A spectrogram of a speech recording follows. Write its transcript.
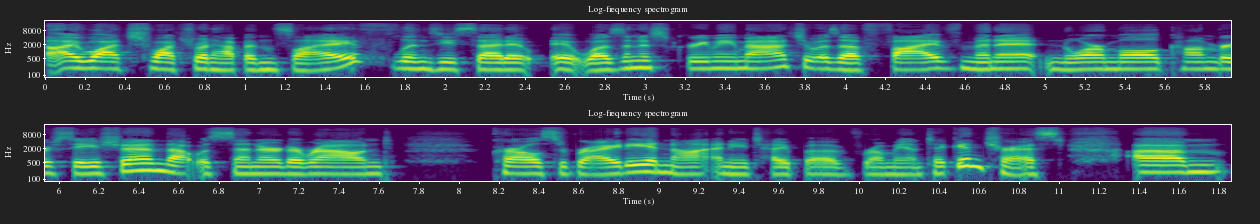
I watched Watch What Happens Live. Lindsay said it, it wasn't a screaming match. It was a five minute normal conversation that was centered around Carl's sobriety and not any type of romantic interest. Um,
